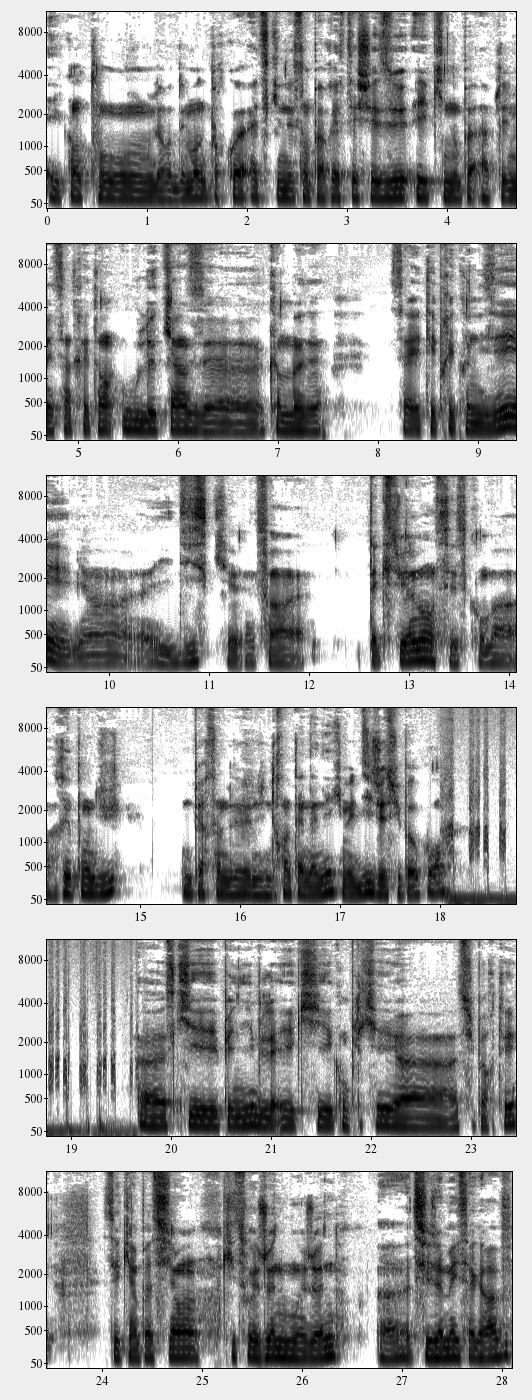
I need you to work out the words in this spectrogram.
et quand on leur demande pourquoi est-ce qu'ils ne sont pas restés chez eux et qu'ils n'ont pas appelé le médecin traitant ou le 15 euh, comme euh, ça a été préconisé, eh bien ils disent que, enfin textuellement, c'est ce qu'on m'a répondu, une personne d'une trentaine d'années qui me dit je suis pas au courant. ce qui est pénible et qui est compliqué à supporter, c'est qu'un patient, qui soit jeune ou moins jeune, euh, si jamais il s'aggrave,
